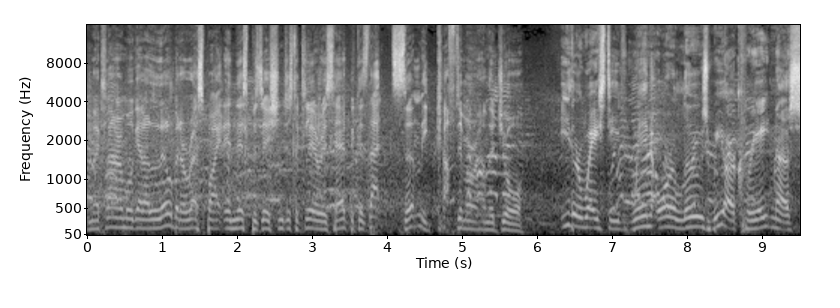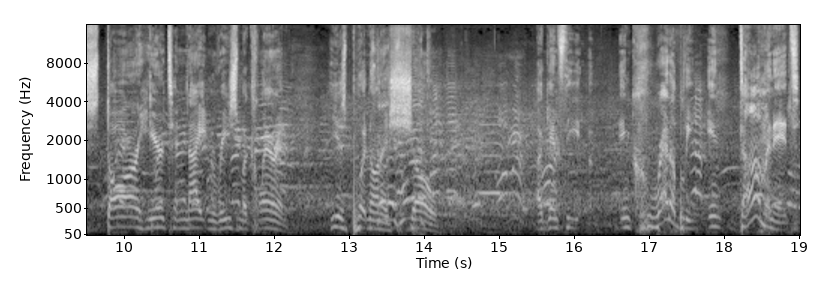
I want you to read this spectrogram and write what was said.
McLaren will get a little bit of respite in this position just to clear his head because that certainly cuffed him around the jaw. Either way, Steve, win or lose, we are creating a star here tonight in Reece McLaren. He is putting on a show against the incredibly in dominant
